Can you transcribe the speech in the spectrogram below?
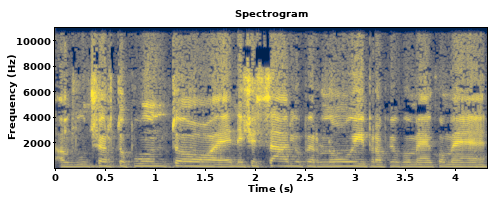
ad un certo punto è necessario per noi proprio come, come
